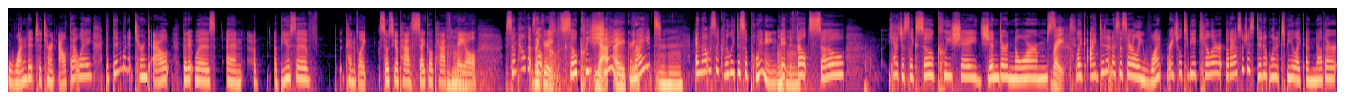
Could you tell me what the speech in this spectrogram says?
wanted it to turn out that way, but then when it turned out that it was an ab- abusive kind of like sociopath, psychopath Mhm. male, somehow that It's, like, felt very- cl- so cliche. Yeah, I agree. Right? mm-hmm. and that was like really disappointing. It, it felt so yeah, just like so cliche gender norms. right Like I didn't necessarily want Rachel to be a killer, but I also just didn't want it to be like another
